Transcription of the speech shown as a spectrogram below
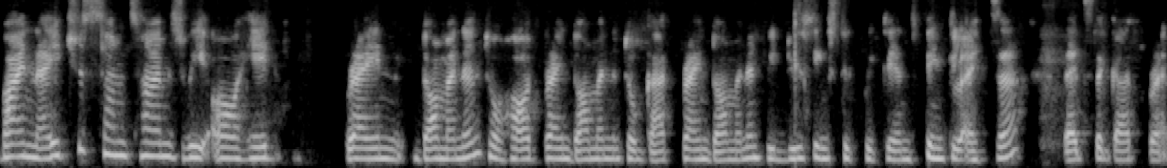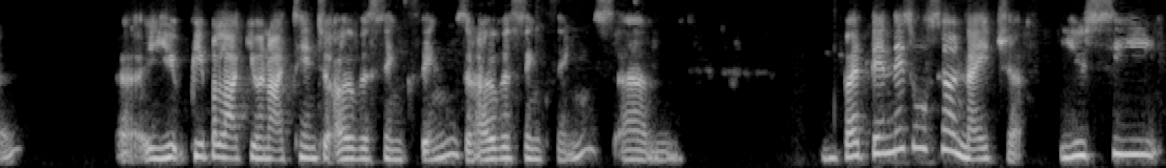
by nature, sometimes we are head brain dominant or heart brain dominant or gut brain dominant. We do things too quickly and think later. That's the gut brain uh, you people like you and I tend to overthink things and overthink things. Um, but then there's also nature. You see,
